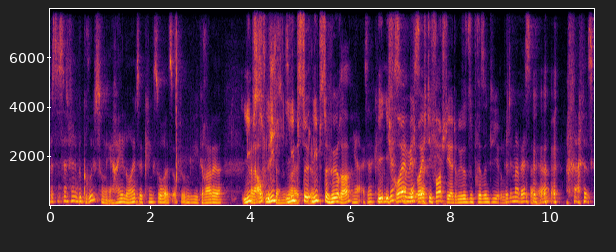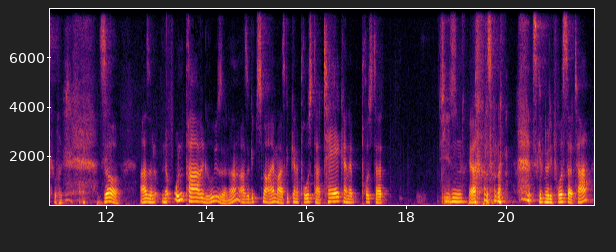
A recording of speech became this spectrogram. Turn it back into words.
was ist das für eine Begrüßung? Ey? Hi Leute, klingt so, als ob irgendwie gerade Liebst, gerade aufgestanden lieb, liebste, liebste Hörer, Ja, also, ich, ich besser, freue mich, besser. euch die Vorsteherdrüse zu präsentieren. Wird immer besser, ja? Alles gut. So, also eine unpaare Grüße, ne? Also gibt es nur einmal. Es gibt keine Prostatä, keine Prostatiden, ja, sondern es gibt nur die Prostata.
